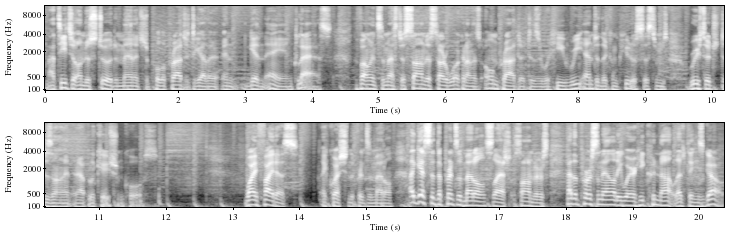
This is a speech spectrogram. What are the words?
My teacher understood and managed to pull a project together and get an A in class. The following semester, Saunders started working on his own project as he re entered the computer systems research, design, and application course. Why fight us? I questioned the Prince of Metal. I guess that the Prince of Metal slash Saunders had the personality where he could not let things go.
